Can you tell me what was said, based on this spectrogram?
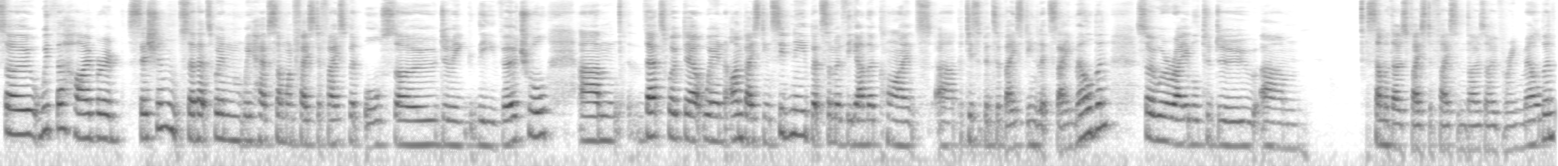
so with the hybrid session, so that's when we have someone face to face, but also doing the virtual. Um, that's worked out when I'm based in Sydney, but some of the other clients, uh, participants are based in, let's say, Melbourne. So we're able to do um, some of those face to face and those over in Melbourne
